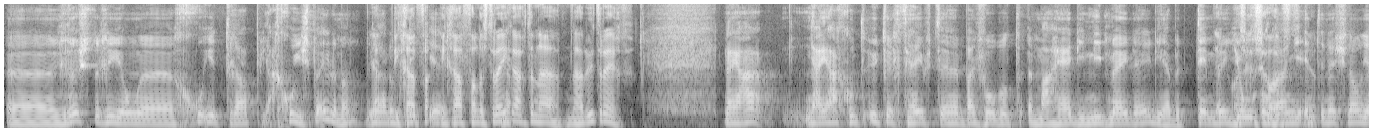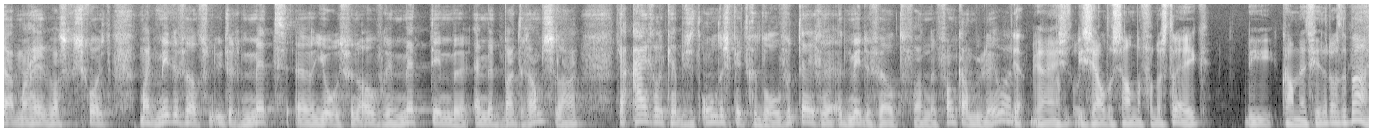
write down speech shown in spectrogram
uh, rustige jongen, goede trap. Ja, goede speler, man. Ja, ja die, gaat, van, die gaat van de streek achterna, naar Utrecht. Nou ja, nou ja, goed. Utrecht heeft uh, bijvoorbeeld Maher die niet meedeed. Die hebben Timber, ja, Jong Oranje ja. International. Ja, Maher was geschorst. Maar het middenveld van Utrecht met uh, Joris van Overen, met Timber en met Bart Ramselaar... ja, eigenlijk hebben ze het onderspit gedolven tegen het middenveld van, uh, van Cambuur Leeuwarden. Ja, ja diezelfde Sander van der Streek, die kwam net verder als de bank.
